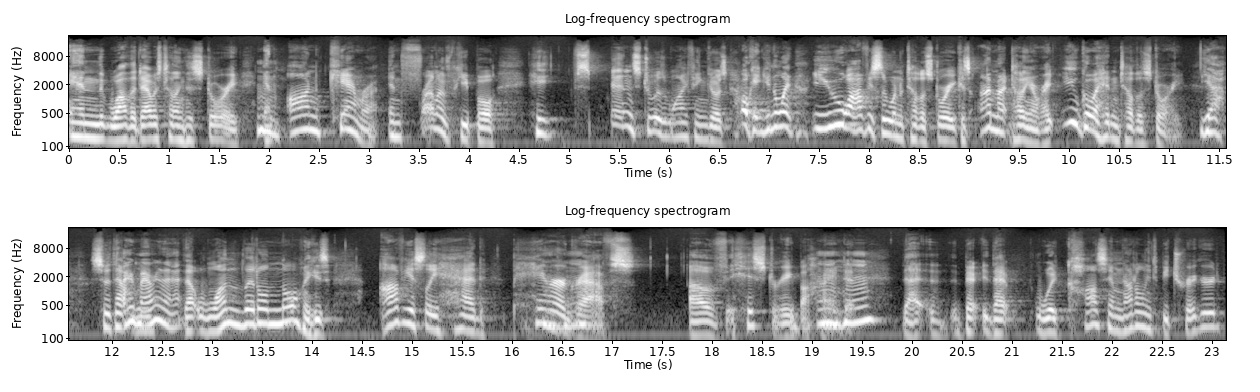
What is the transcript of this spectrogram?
and while the dad was telling his story, and on camera, in front of people, he spins to his wife and goes, "Okay, you know what? You obviously want to tell the story because I'm not telling it right. You go ahead and tell the story." Yeah. So that I remember that. that one little noise obviously had paragraphs of history behind Mm-hmm. it that that would cause him not only to be triggered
